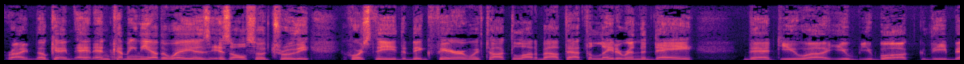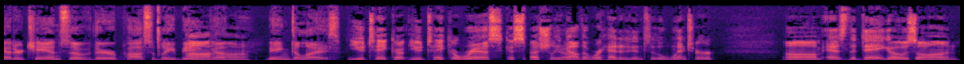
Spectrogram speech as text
Right. Okay. And and coming the other way is is also true. The of course the the big fear, and we've talked a lot about that. The later in the day that you uh, you you book, the better chance of there possibly being uh Uh-huh. being delays. you take a you take a risk, especially Yeah. now that we're headed into the winter. Um, as the day goes on,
